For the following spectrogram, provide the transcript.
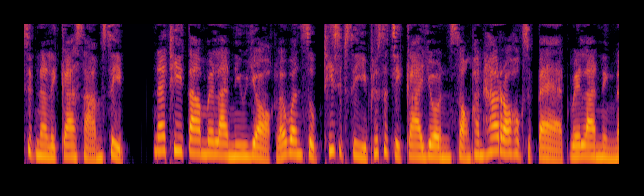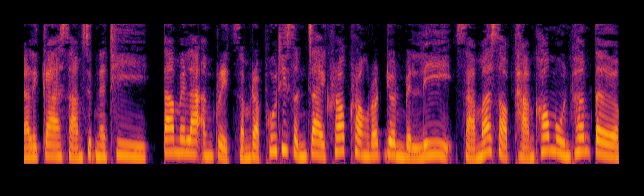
20นาฬิกา30 นาทีตามเวลานิวยอร์กและวันศุกร์ที่ 14 พฤศจิกายน 2568 เวลา 1 นาฬิกา 30 นาที ตามเวลาอังกฤษสำหรับผู้ที่สนใจครอบครองรถยนต์เบลลี่ สามารถสอบถามข้อมูลเพิ่มเติม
